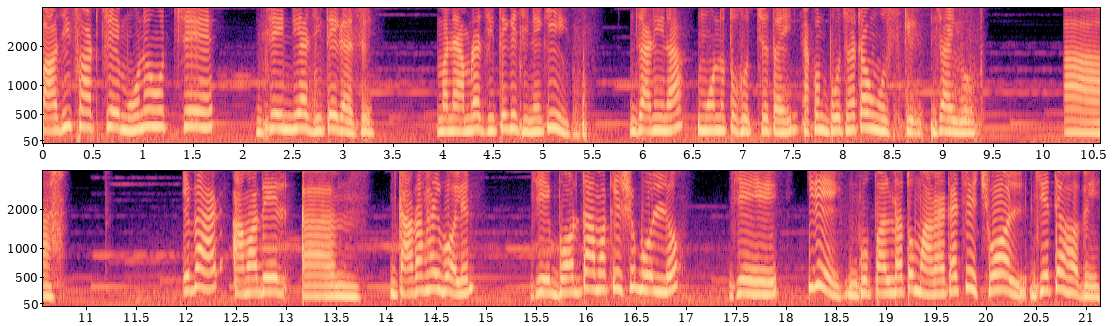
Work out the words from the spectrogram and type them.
বাজি ফাটছে, মনে হচ্ছে যে ইন্ডিয়া জিতে গেছে। মানে আমরা জিতে গেছি নাকি? জানি না মনে তো হচ্ছে তাই। এখন বোঝাটাও মুশকিল যাই হোক। এবার আমাদের আম, দাদাভাই বলেন যে বর্দা আমাকে এসে বলল যে কিরে গোপালদা তো মারা গেছে চল যেতে হবে।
